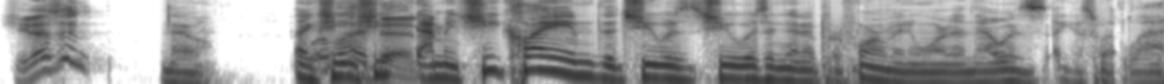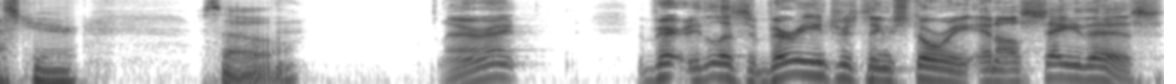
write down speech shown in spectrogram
she doesn't. No. Like Where have I she, she? I mean, she claimed that she was she wasn't going to perform anymore, and that was I guess what last year. So All right. Very, listen, very interesting story. And I'll say this.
